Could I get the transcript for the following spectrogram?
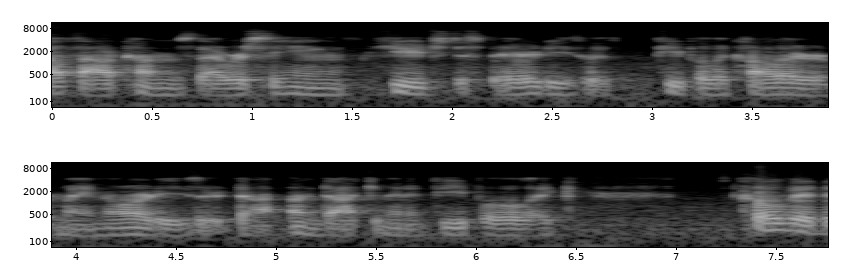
health outcomes that we're seeing huge disparities with people of color, minorities, or do- undocumented people. Like COVID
